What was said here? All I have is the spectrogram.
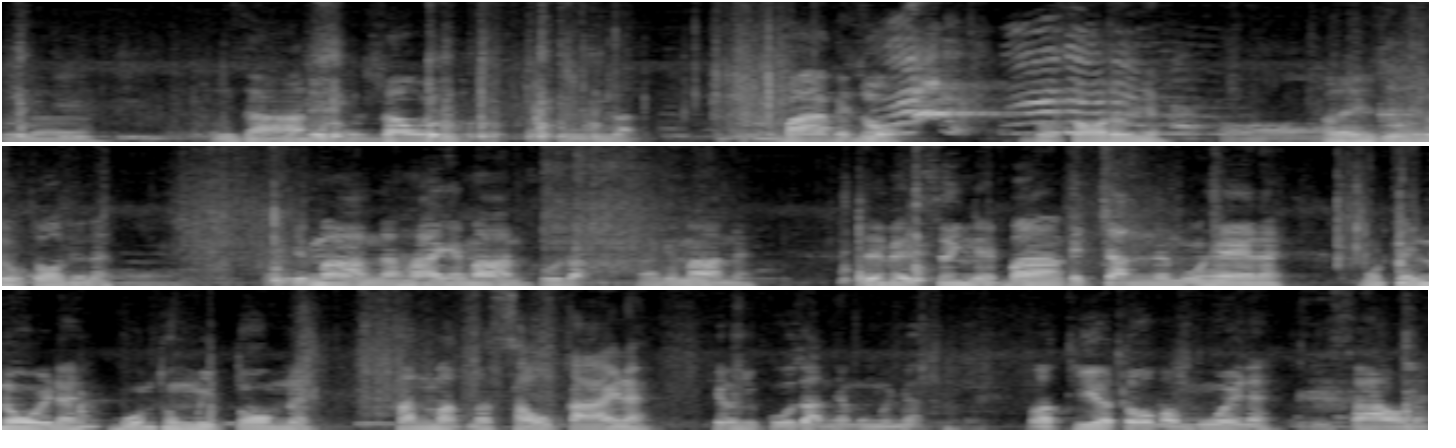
rồi là cái giá để rửa rau nhé cô dặn ba cái rổ. Cái rổ to đâu nhỉ? Ở đây dưới cái rổ to dưới này. Cái màn là hai cái màn cô dặn hai cái màn này. Đấy vệ sinh này ba cái chăn này, mùa hè này một cái nồi này bốn thùng mì tôm này khăn mặt là 6 cái này. Theo như cô dặn nhé mọi người nhé và thìa to và muôi này để xào này.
